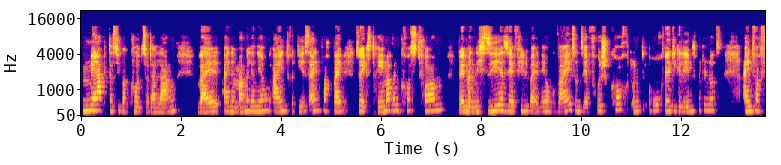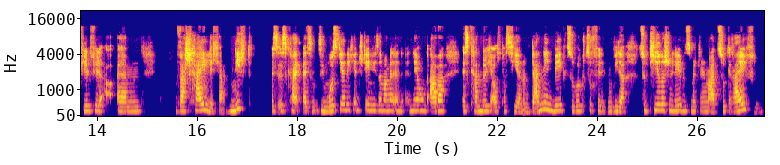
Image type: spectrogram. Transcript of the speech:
merkt das über kurz oder lang, weil eine Mangelernährung eintritt. Die ist einfach bei so extremeren Kostformen, wenn man nicht sehr, sehr viel über Ernährung weiß und sehr frisch kocht und hochwertige Lebensmittel nutzt, einfach viel, viel ähm, wahrscheinlicher. Nicht, es ist kein, also sie muss ja nicht entstehen, diese Mangelernährung, aber es kann durchaus passieren. Und dann den Weg zurückzufinden, wieder zu tierischen Lebensmitteln mal zu greifen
